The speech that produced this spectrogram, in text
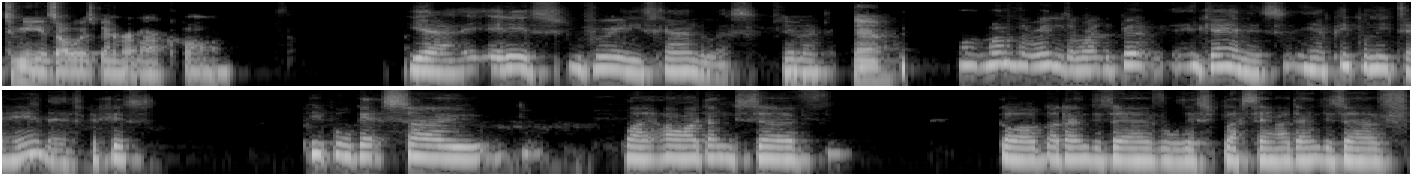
to me has always been remarkable. Yeah it is really scandalous you know. Yeah. One of the reasons i wrote the book again is you know people need to hear this because people get so like oh i don't deserve God, I don't deserve all this blessing. I don't deserve,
